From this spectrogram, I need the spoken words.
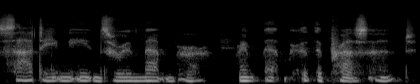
Sati means remember, remember the present.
